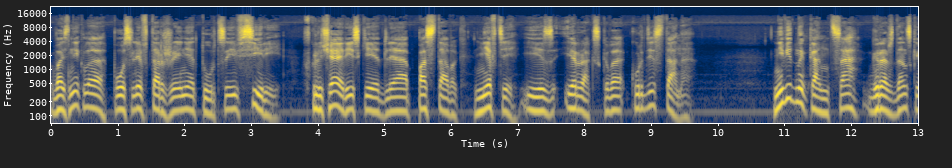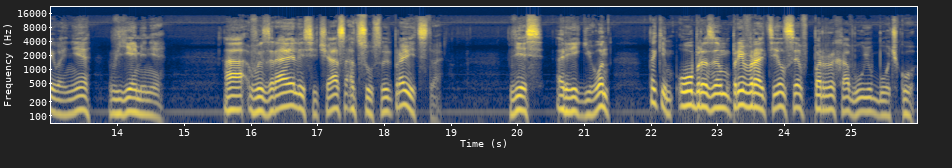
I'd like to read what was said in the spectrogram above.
возникло после вторжения Турции в Сирии, включая риски для поставок нефти из иракского Курдистана. Не видно конца гражданской войне в Йемене, а в Израиле сейчас отсутствует правительство. Весь регион таким образом превратился в пороховую бочку.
